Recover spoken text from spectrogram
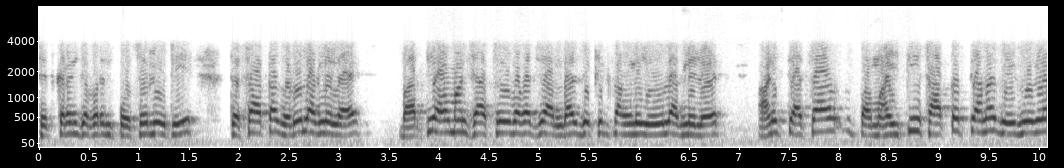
शेतकऱ्यांच्यापर्यंत पोहोचवली होती. तसं आता घडू लागलेलं आहे. भारतीय हवामान शास्त्र विभागाचे अंदाज देखील चांगले येऊ लागलेले आहेत. आणि त्याचा माहिती सातत्यानं वेगवेगळ्या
